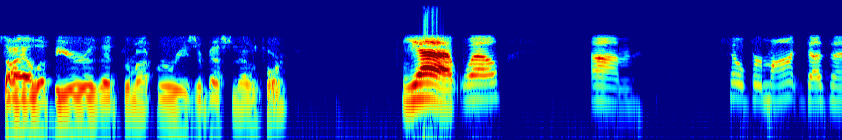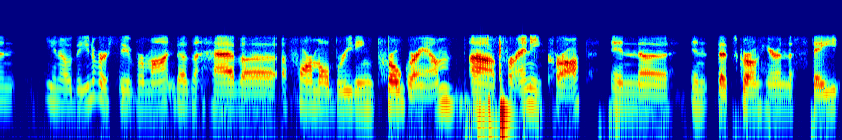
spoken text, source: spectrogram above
style of beer that Vermont breweries are best known for? Yeah, well, um, so Vermont doesn't, you know, the University of Vermont doesn't have a, a formal breeding program uh, for any crop in the in that's grown here in the state.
